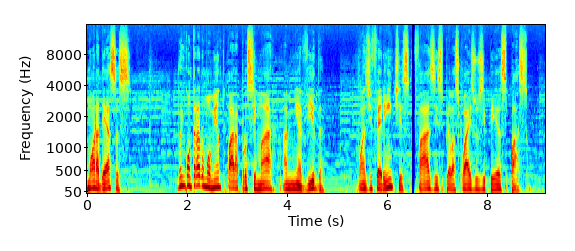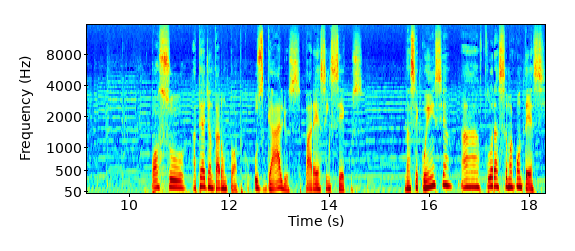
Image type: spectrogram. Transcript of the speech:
Uma hora dessas, vou encontrar um momento para aproximar a minha vida com as diferentes fases pelas quais os ipês passam. Posso até adiantar um tópico: os galhos parecem secos. Na sequência, a floração acontece.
